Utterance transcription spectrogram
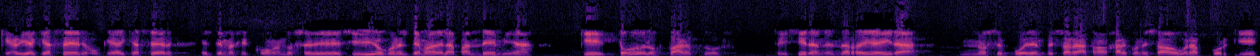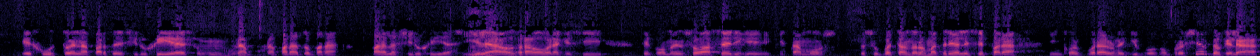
que había que hacer o que hay que hacer. El tema es que cuando se decidió con el tema de la pandemia que todos los partos se hicieran en Darregueira, no se puede empezar a trabajar con esa obra porque es justo en la parte de cirugía, es un, una- un aparato para, para las cirugías. Y la otra obra que sí se comenzó a hacer y que, que estamos presupuestando los materiales es para incorporar un equipo con proyecto que la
